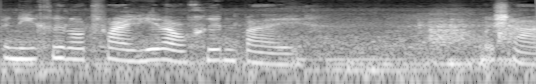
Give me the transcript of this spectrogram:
อันนี้คือรถไฟที่เราขึ้นไป เมื่อเช้า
